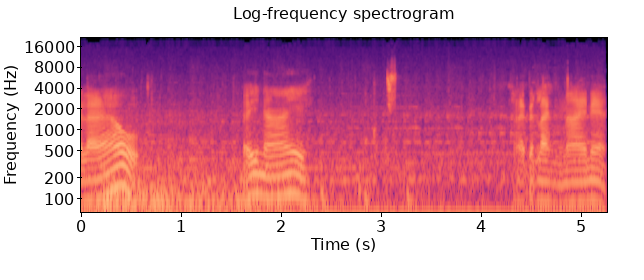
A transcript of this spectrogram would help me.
ไปแล้ว เฮ้ย นาย อะไรเป็นไรของนายเนี่ย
